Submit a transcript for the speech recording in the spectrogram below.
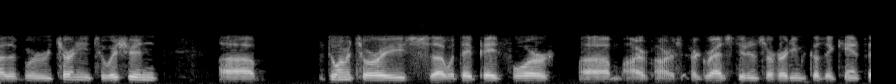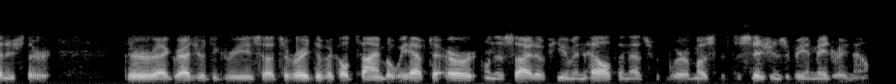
Uh, we're returning tuition, uh, dormitories, uh, what they paid for. Um, our, our our grad students are hurting because they can't finish their their uh, graduate degrees. So it's a very difficult time, but we have to err on the side of human health, and that's where most of the decisions are being made right now.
